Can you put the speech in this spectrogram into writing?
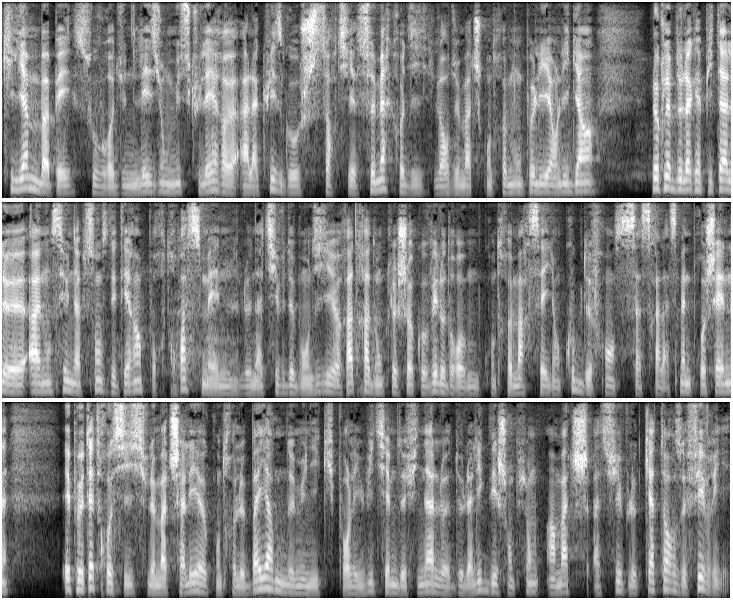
Kylian Mbappé s'ouvre d'une lésion musculaire à la cuisse gauche, sortie ce mercredi lors du match contre Montpellier en Ligue 1. Le club de la capitale a annoncé une absence des terrains pour trois semaines. Le natif de Bondy ratera donc le choc au Vélodrome contre Marseille en Coupe de France. Ça sera la semaine prochaine. Et peut-être aussi le match aller contre le Bayern de Munich pour les huitièmes de finale de la Ligue des Champions, un match à suivre le 14 février.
